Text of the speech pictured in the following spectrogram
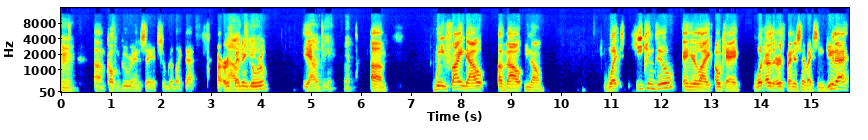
Mhm. Um, called him Guru and Sage, some good like that. Our Earthbending Guru, yeah. Lao Ge. Yeah. um, when you find out about you know what he can do and you're like okay what other earthbenders have i seen do that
